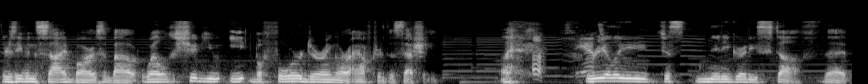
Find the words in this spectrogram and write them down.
there's even sidebars about, well, should you eat before, during, or after the session? Like, It's really just nitty-gritty stuff. That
